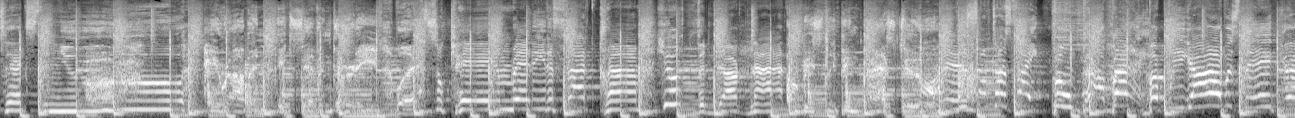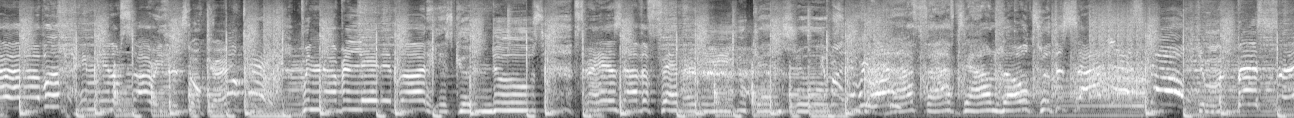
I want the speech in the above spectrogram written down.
Texting you. Uh, hey Robin, it's 7:30. Well, that's okay. I'm ready to fight crime. You're the dark knight. I'll be sleeping past two. And sometimes fight, boom, pow, bang. But we always make up. Hey man, I'm sorry. It's okay. Okay, we're not related, but here's good news. Friends are the family you can choose. Come on, everyone. High five down low to the side. Let's go. You're my best friend,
